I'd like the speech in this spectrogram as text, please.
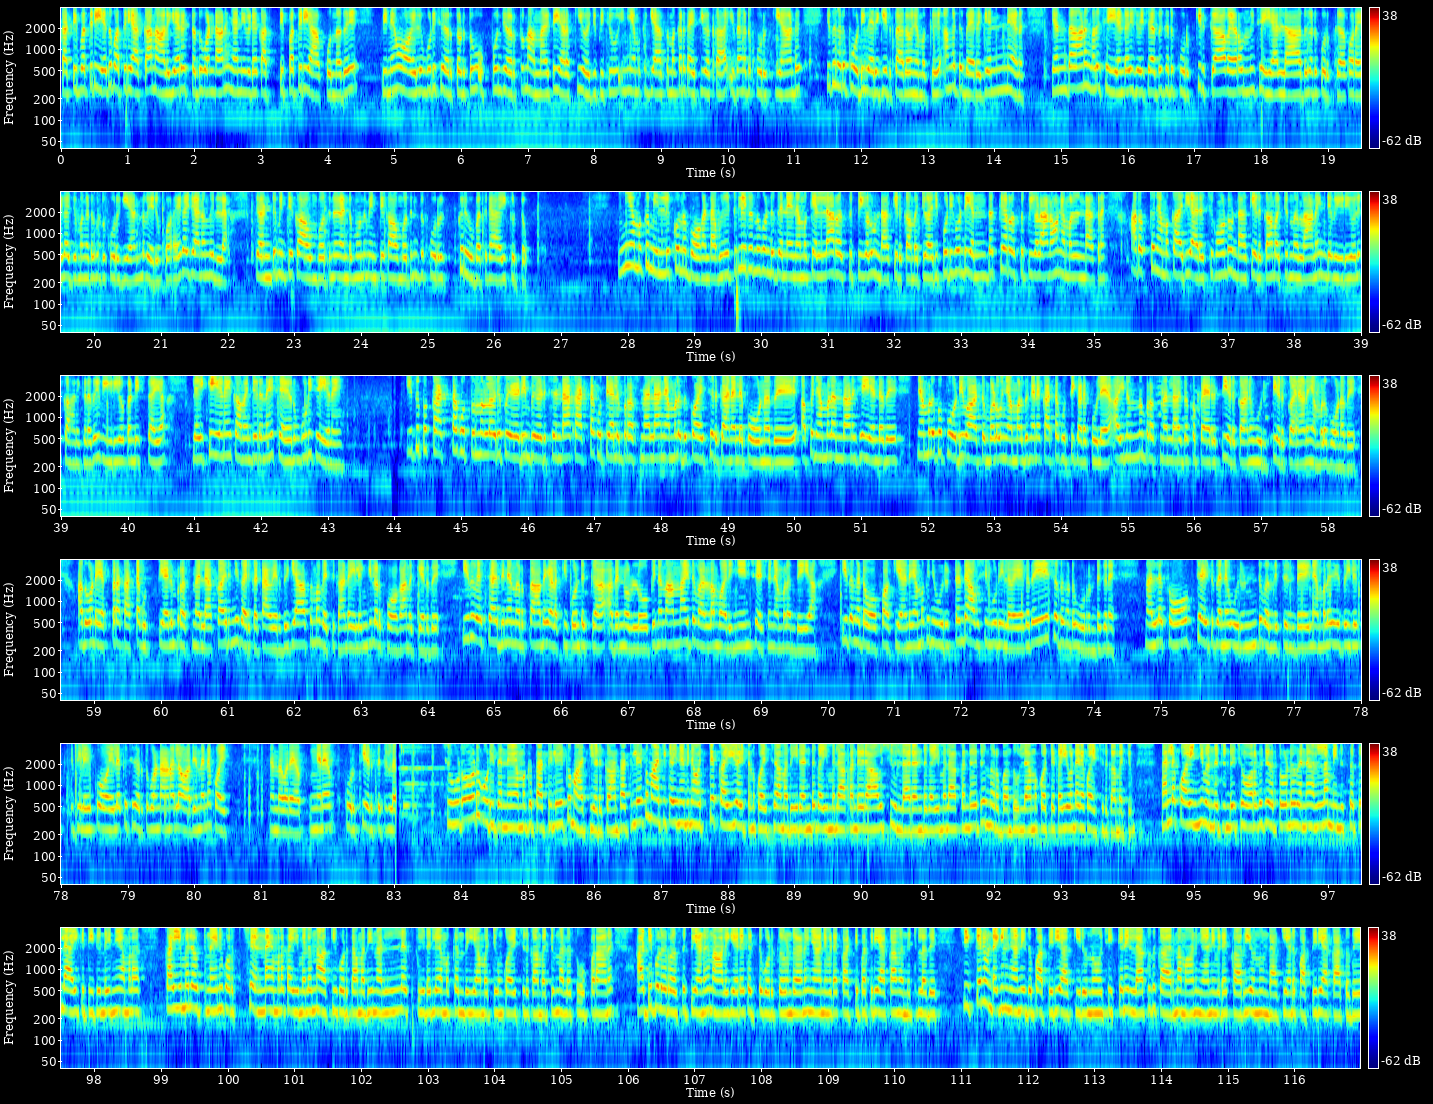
കട്ടിപ്പത്തിരി ഏത് പത്തിരി ആക്കാം നാളികേരം ഇട്ടത് കൊണ്ടാണ് ഞാൻ ഇവിടെ കട്ടിപ്പത്തിരി ആക്കുന്നത്. പിന്നെ ഓയിലും കൂടി ചേർത്തെടുത്തു ഉപ്പും ചേർത്ത് നന്നായിട്ട് ഇളക്കി യോജിപ്പിച്ചു. ഇനി നമുക്ക് ഗ്യാസ് മക്കടെ കയറ്റി വെക്കാം. ഇതങ്ങോട്ട് കുറുക്കിയാണ്ട് ഇതങ്ങോട്ട് പൊടി വിരകിയെടുത്താലോ നമുക്ക്. അങ്ങോട്ട് വിരകി തന്നെയാണ് എന്താണ് നിങ്ങൾ ചെയ്യേണ്ടത്? ചോദിച്ചാൽ അത് ഇങ്ങോട്ട് കുറുക്കിയെടുക്കുക. വേറെ ഒന്നും ചെയ്യാല്ല അത് ഇങ്ങോട്ട് കുറുക്കുക. കുറേ കഴിയുമ്പോൾ അങ്ങോട്ട് ഇത് കുറുകിയാണ്ട് വരും. കുറേ കഴിയാനൊന്നും ഇല്ല രണ്ട് മിനിറ്റ് ഒക്കെ ആകുമ്പോഴത്തേന് രണ്ട് മൂന്ന് മിനിറ്റ് ഒക്കെ ആകുമ്പോഴത്തേന് ഇത് കുറുക്ക് രൂപത്തിലായി കിട്ടും. ഇനി നമുക്ക് മില്ലിക്കൊന്നും പോകണ്ട. വീട്ടിലിരുന്നു കൊണ്ട് തന്നെ നമുക്ക് എല്ലാ റെസിപ്പികളും ഉണ്ടാക്കിയെടുക്കാൻ പറ്റും. അരിപ്പൊടി കൊണ്ട് എന്തൊക്കെ റെസിപ്പികളാണോ നമ്മൾ ഉണ്ടാക്കണേ അതൊക്കെ നമുക്ക് അരി അരച്ചുകൊണ്ട് ഉണ്ടാക്കിയെടുക്കാൻ പറ്റും എന്നുള്ളതാണ് എന്റെ വീഡിയോയിൽ കാണിക്കുന്നത് വീഡിയോ കണ്ട് ഇഷ്ടമായ ലൈക്ക് ചെയ്യണേ കമന്റ് ഇടണേ ഷെയറും കൂടി ചെയ്യണേ. ഇതിപ്പോൾ കട്ട കുത്തുന്നുള്ള ഒരു പേടിയും പേടിച്ചണ്ട. കട്ട കുത്തിയാലും പ്രശ്നമല്ല നമ്മളിത് കുഴച്ചെടുക്കാനല്ലേ പോകുന്നത് അപ്പം നമ്മൾ എന്താണ് ചെയ്യേണ്ടത്? നമ്മളിപ്പോൾ പൊടി വാട്ടുമ്പോഴും നമ്മളിതിങ്ങനെ കട്ട കുത്തി കിടക്കൂലേ? അതിനൊന്നും പ്രശ്നമല്ല ഇതൊക്കെ പരത്തിയെടുക്കാനും ഉരുട്ടിയെടുക്കാനാണ് നമ്മൾ പോണത്. അതുകൊണ്ട് എത്ര കട്ട കുത്തിയാലും പ്രശ്നമല്ല കരിഞ്ഞ് കരിക്കട്ടാവരുത്. ഗ്യാസുമ്മ വെച്ചിക്കാണ്ട് ഇല്ലെങ്കിൽ അത് പോകാൻ നിൽക്കരുത് ഇത് വെച്ചാൽ ഇതിനെ നിർത്താതെ ഇളക്കിക്കൊണ്ടിരിക്കുക അതന്നുള്ളൂ പിന്നെ നന്നായിട്ട് വെള്ളം വലിഞ്ഞതിന് ശേഷം നമ്മൾ എന്ത് ചെയ്യുക ഇതങ്ങോട്ട് ഓഫാക്കിയാണ്ട്. നമുക്ക് ഇനി ഉരുട്ടേണ്ട ആവശ്യം കൂടിയില്ല. ഏകദേശം അതങ്ങോട്ട് ഉരുണ്ട് ഉരുണ്ടിക്കണ് നല്ല സോഫ്റ്റ് ആയിട്ട് തന്നെ ഉരുണ്ട് വന്നിട്ടുണ്ട്. നമ്മൾ ഇതിൽ ഇതിലേക്ക് ഓയിലൊക്കെ ചേർത്തുകൊണ്ടാണല്ലോ ആദ്യം തന്നെ എന്താ പറയുക ഇങ്ങനെ കുറുക്കി എടുത്തിട്ടുള്ളത്. ചൂടോടുകൂടി തന്നെ നമുക്ക് തട്ടിലേക്ക് മാറ്റിയെടുക്കാം. തട്ടിലേക്ക് മാറ്റി കഴിഞ്ഞാൽ പിന്നെ ഒറ്റ കൈയായിട്ടാണ് കുഴച്ചാൽ മതി. രണ്ട് കൈമലാക്കേണ്ട ഒരു ആവശ്യമില്ല. രണ്ട് കൈമലാക്കേണ്ട ഒരു നിർബന്ധമില്ല നമുക്ക് ഒറ്റ കൈ കൊണ്ട് തന്നെ കുഴച്ചെടുക്കാൻ പറ്റും. നല്ല കുഴഞ്ഞ് വന്നിട്ടുണ്ട്. ചോറൊക്കെ ചേർത്തുകൊണ്ട് തന്നെ നല്ല മിനുസത്തിലായി കിട്ടിയിട്ടുണ്ട്. ഇനി നമ്മൾ കൈമല ഇട്ടുന്നതിന് കുറച്ച് എണ്ണ നമ്മളെ കൈമലൊന്ന് ആക്കി കൊടുത്താൽ മതി. നല്ല സ്പീഡിൽ നമുക്ക് എന്ത് ചെയ്യാൻ പറ്റും? കുഴച്ചെടുക്കാൻ പറ്റും. നല്ല സൂപ്പറാണ്. അടിപൊളി റെസിപ്പിയാണ്. നാളികേരൊക്കെ ഇട്ട് കൊടുത്തുകൊണ്ടാണ് ഞാനിവിടെ കട്ടിപ്പത്തിരി ആക്കാൻ വന്നിട്ടുള്ളത്. ചിക്കൻ ഉണ്ടെങ്കിൽ ഞാൻ ഇത് പത്തിരി ആക്കിയിരുന്നു ചിക്കൻ ഇല്ലാത്തത് കാരണമാണ് ഞാനിവിടെ കറിയൊന്നും ഉണ്ടാക്കിയാണ് പത്തിരി ആക്കാത്തത്.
